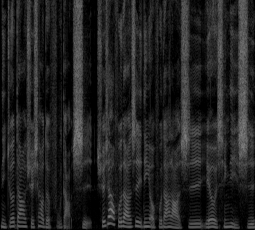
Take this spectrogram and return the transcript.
你就到学校的辅导室。学校辅导室一定有辅导老师，也有心理师，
